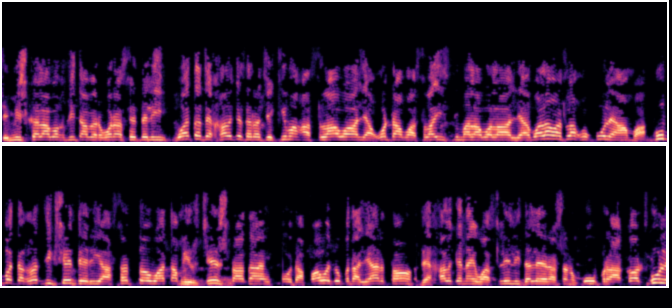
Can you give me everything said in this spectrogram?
چې مشکله وخت دي تا ور ورسېدلی وته د خلک سره چې کیما اصلا وا یا غټه وسله استعمال ولا یا ولا وسله خو کول عام وا۔ خو په دغه دښه د ریاست واته مرچې شتا او د فوج په دلیار ته د خلک نه وسلې لیدل راشن کو پراکټ کول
